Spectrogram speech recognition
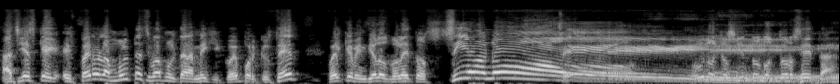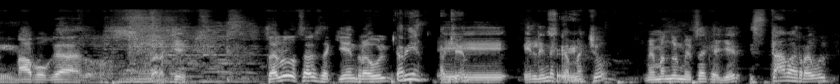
Así es que espero la multa si va a multar a México, ¿eh? Porque usted fue el que vendió los boletos. ¿Sí o no? Sí. 1-800 Doctor Z, abogados. ¿Para qué? Saludos, ¿sabes a quién, Raúl? Está bien. ¿A quién? Eh, Elena Sí. Camacho me mandó un mensaje ayer. Estaba Raúl,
